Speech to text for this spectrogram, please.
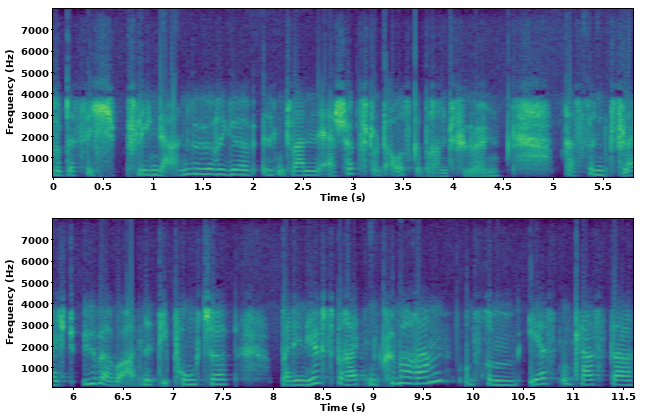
sodass sich pflegende Angehörige irgendwann erschöpft und ausgebrannt fühlen. Das sind vielleicht übergeordnet die Punkte, bei den hilfsbereiten Kümmerern, unserem ersten Cluster,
